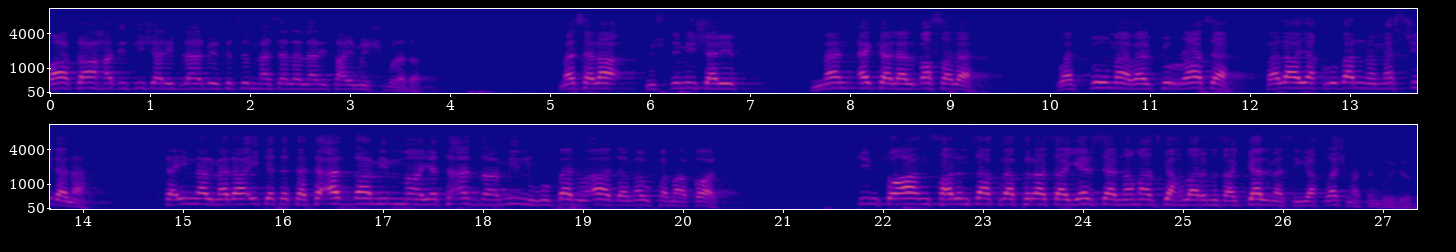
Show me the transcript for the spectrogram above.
Vaka hadisi şerifler bir kısım meseleleri saymış burada. Mesela Müslim-i Şerif men ekelel basale ve thume vel kurrase fela yakrubenne mescidene fe innel melaikete teteezza mimma yeteezza minhu benu adem ev kema kal kim soğan, sarımsak ve pırasa yerse namazgahlarımıza gelmesin, yaklaşmasın buyuruyor.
